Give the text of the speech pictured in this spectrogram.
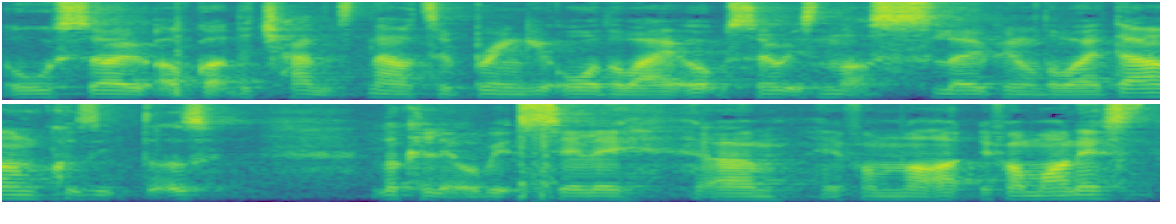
Also, I've got the chance now to bring it all the way up so it's not sloping all the way down because it does look a little bit silly um, if I'm not, if I'm honest.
